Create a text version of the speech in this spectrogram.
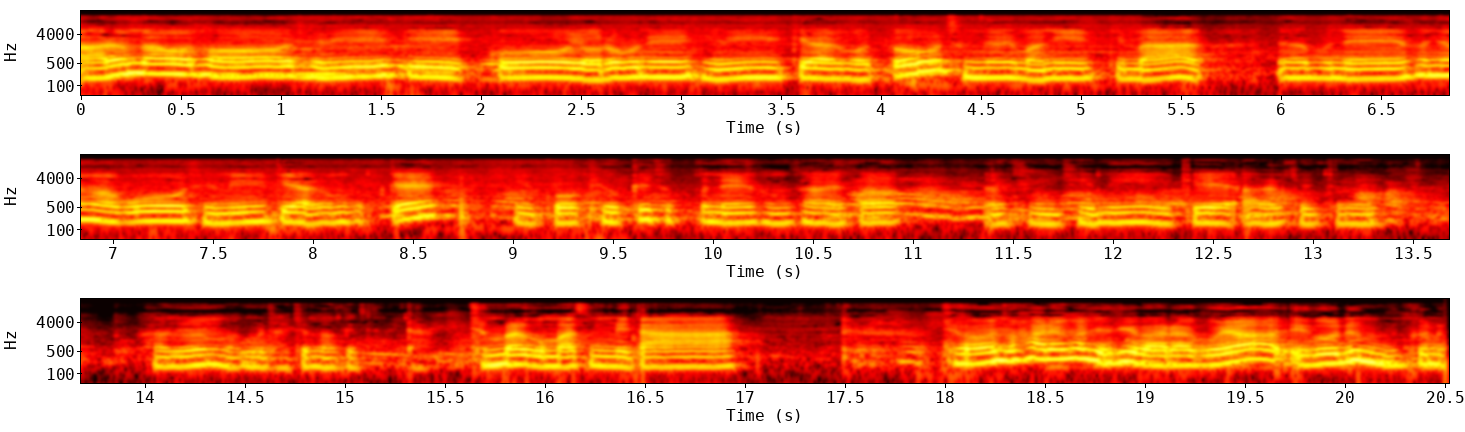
아름다워서 재미있게 있고 여러분이 재미있게 하는 것도 중량이 많이 있지만 여러분의 환영하고 재미있게 아름답게 그리고 기억해 덕분에 감사해서 열심히 재미있게 알아듣도록 하는 마음을 다짐하겠습니다. 정말 고맙습니다. 전 활용가 되길 바라고요. 이거는 그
